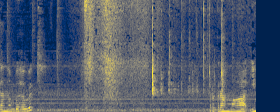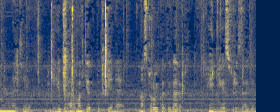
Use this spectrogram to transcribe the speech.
Фризаннан бұхабыт. Программаға именно те геге бұхар макет бүткені настройка тігер хеннегес фризаден.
